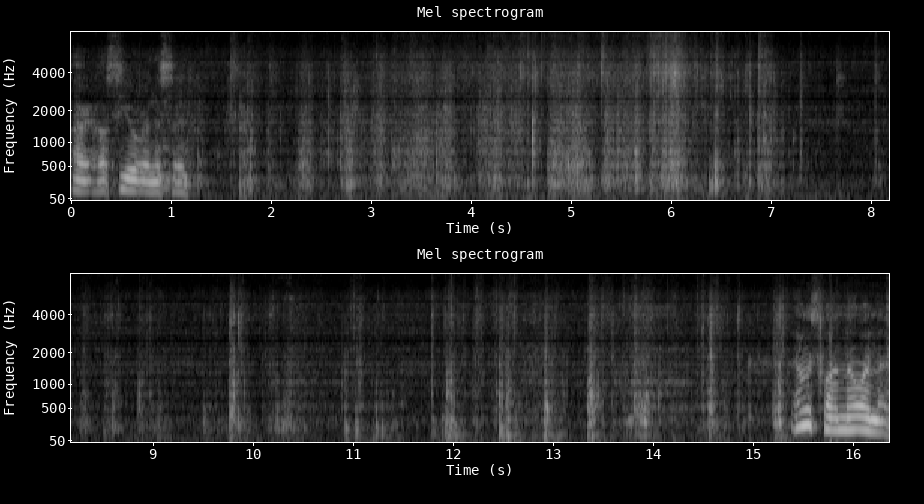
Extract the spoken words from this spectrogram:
way. Alright, I'll see you over on this side. That was fun though, and uh,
